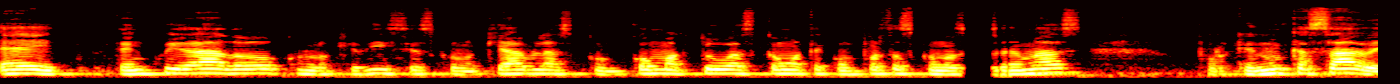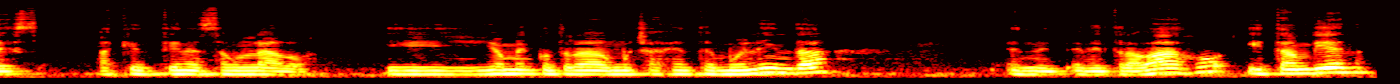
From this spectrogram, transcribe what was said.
hey, ten cuidado con lo que dices, con lo que hablas, con cómo actúas, cómo te comportas con los demás, porque nunca sabes a quién tienes a un lado. Y yo me he encontrado mucha gente muy linda en en mi trabajo y también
